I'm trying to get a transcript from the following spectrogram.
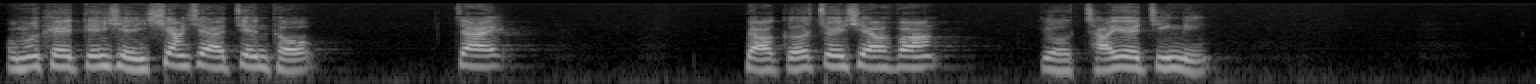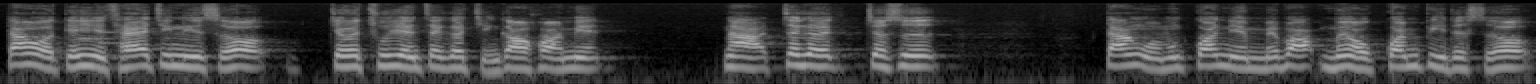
我们可以点选向下箭头，在表格最下方有查阅精灵。当我点选查阅精灵的时候，就会出现这个警告画面。那这个就是当我们关联没办没有关闭的时候，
